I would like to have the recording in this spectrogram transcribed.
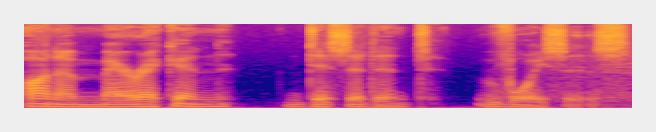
on American Dissident Voices.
